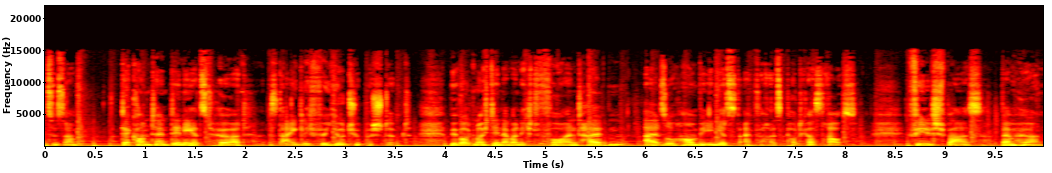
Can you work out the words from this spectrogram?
zusammen! Der Content, den ihr jetzt hört, ist eigentlich für YouTube bestimmt. Wir wollten euch den aber nicht vorenthalten, also hauen wir ihn jetzt einfach als Podcast raus. Viel Spaß beim Hören!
